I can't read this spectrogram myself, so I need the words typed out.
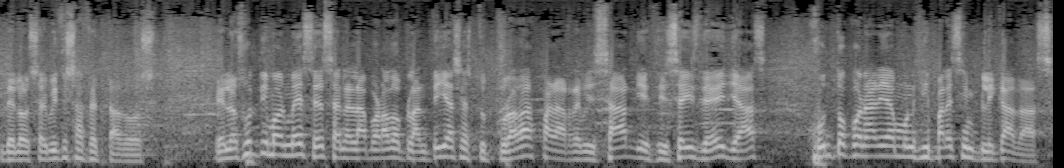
de los servicios afectados. En los últimos meses se han elaborado plantillas estructuradas para revisar 16 de ellas junto con áreas municipales implicadas.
